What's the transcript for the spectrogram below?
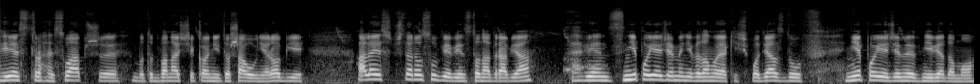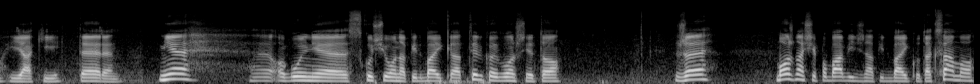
jest trochę słabszy, bo to 12 koni to szału nie robi, ale jest w czterosuwie, więc to nadrabia. Więc nie pojedziemy nie wiadomo jakichś podjazdów, nie pojedziemy w nie wiadomo jaki teren. Mnie e, ogólnie skusiło na pitbike'a tylko i wyłącznie to, że można się pobawić na pitbike'u tak samo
